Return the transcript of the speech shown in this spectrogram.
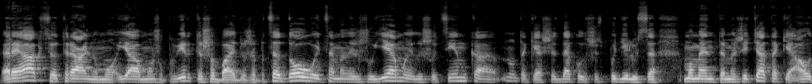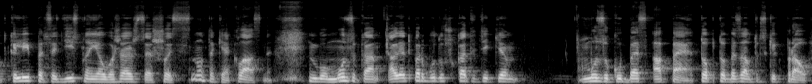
реакцію от реальному я можу повірити, що байдуже, бо це довго, і це ми лише жуємо, і лише оцінка. Ну таке, ще деколи щось поділюся моментами життя, таке. А от кліпи це дійсно я вважаю, що це щось ну таке класне. Бо музика, але я тепер буду шукати тільки. Музику без АП, тобто без авторських прав.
